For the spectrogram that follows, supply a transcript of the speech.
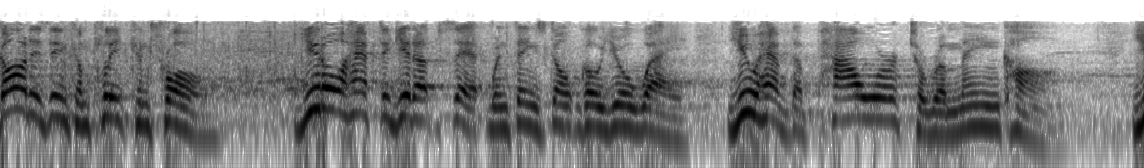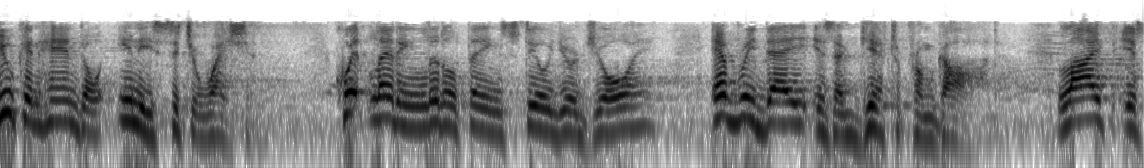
God is in complete control. You don't have to get upset when things don't go your way. You have the power to remain calm. You can handle any situation. Quit letting little things steal your joy. Every day is a gift from God. Life is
